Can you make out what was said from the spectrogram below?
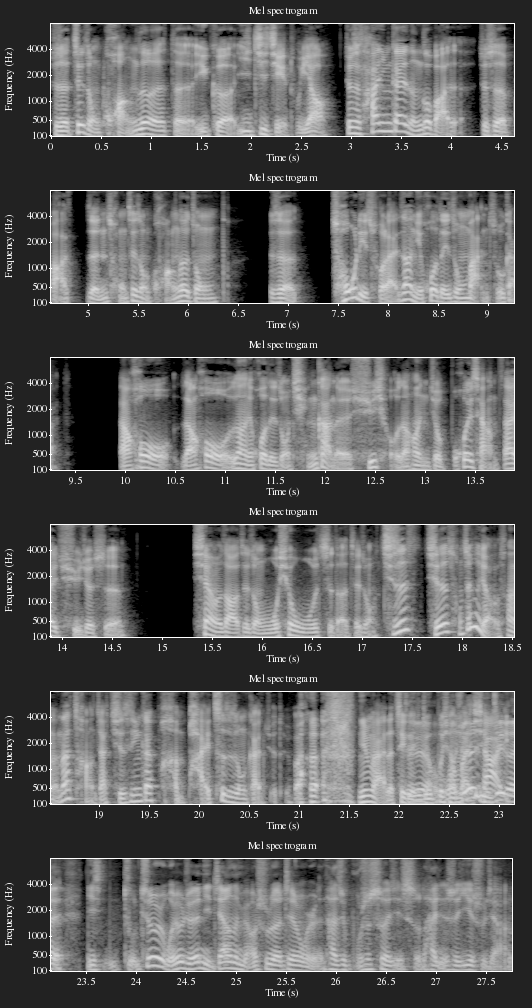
就是这种狂热的一个一剂解毒药，就是它应该能够把就是把人从这种狂热中就是抽离出来，让你获得一种满足感，然后然后让你获得一种情感的需求，然后你就不会想再去就是陷入到这种无休无止的这种。其实其实从这个角度上来，那厂家其实应该很排斥这种感觉，对吧？你买了这个，你就不想买下一个。你就就是我就觉得你这样的描述的这种人，他就不是设计师了，他已经是艺术家了。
